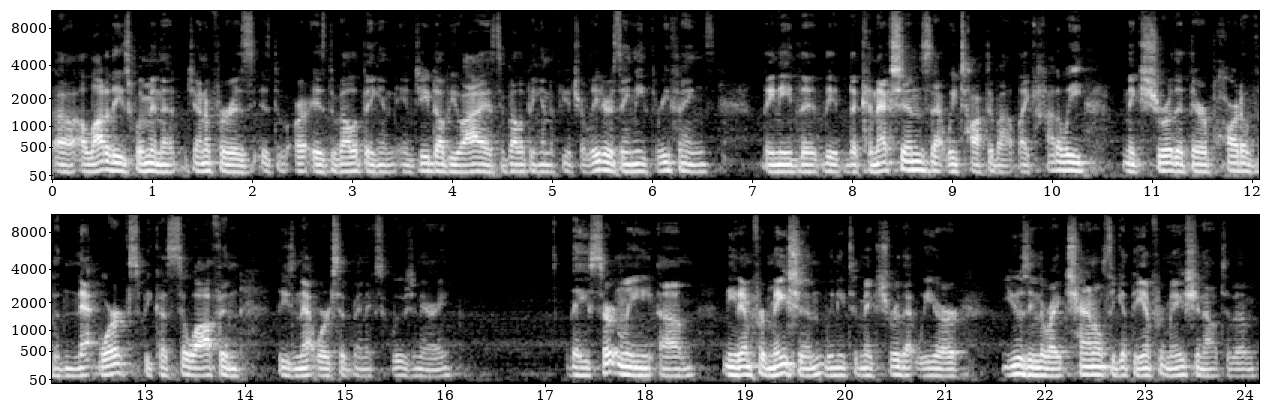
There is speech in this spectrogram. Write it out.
uh, a lot of these women that jennifer is is is developing in, in gwi is developing into future leaders they need three things. They need the, the the connections that we talked about like how do we make sure that they're part of the networks? Because so often these networks have been exclusionary. They certainly um, need information. We need to make sure that we are using the right channels to get the information out to them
